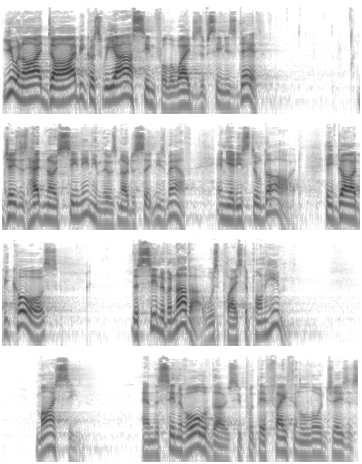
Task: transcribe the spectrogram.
You and I die because we are sinful. The wages of sin is death. Jesus had no sin in him, there was no deceit in his mouth, and yet he still died. He died because the sin of another was placed upon him. My sin and the sin of all of those who put their faith in the Lord Jesus.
